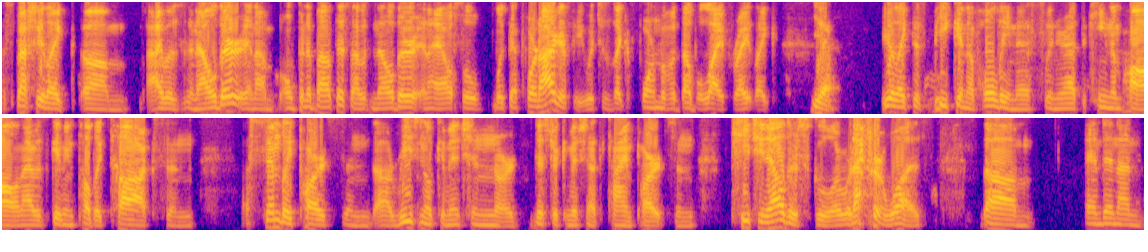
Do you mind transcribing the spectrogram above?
especially like um, I was an elder and I'm open about this. I was an elder and I also looked at pornography, which is like a form of a double life, right? Like Yeah. you're like this beacon of holiness when you're at the Kingdom Hall, and I was giving public talks and assembly parts and uh, regional convention or district convention at the time parts and teaching elder school or whatever it was. Um, and then on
